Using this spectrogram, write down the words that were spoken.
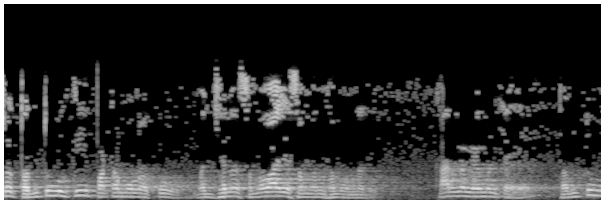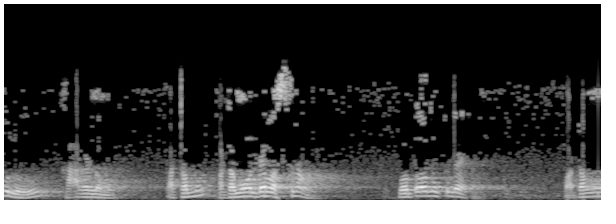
so తంతువుకి పటమునకు మధ్యన సమవాయ సంబంధం ఉన్నది. కారణం ఏమంటే తంతువులు కారణము. పటము పటము అంటే వస్త్రం. ఫోటోనుకునే పటము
